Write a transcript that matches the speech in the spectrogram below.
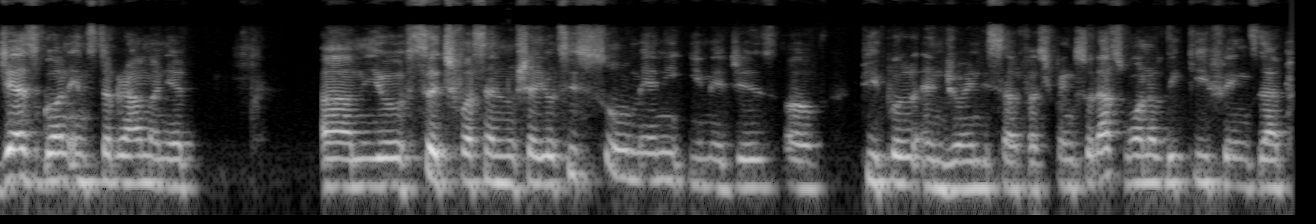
just go on Instagram and you um, you search for St. Lucia, you'll see so many images of people enjoying the sulfur springs. So that's one of the key things that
